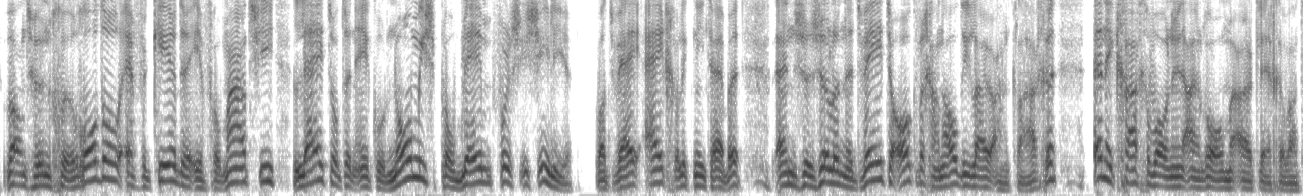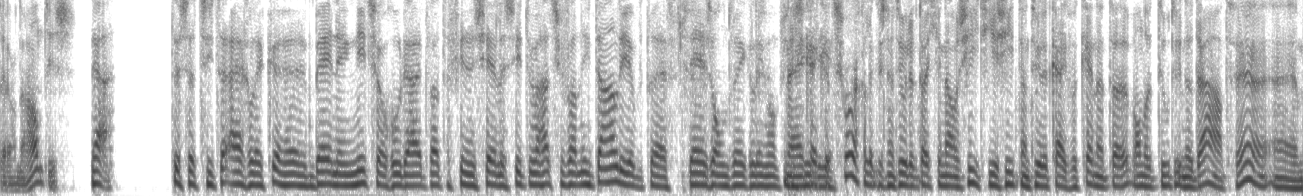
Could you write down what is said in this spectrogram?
Want hun geroddel en verkeerde informatie leidt tot een economisch probleem voor Sicilië. Wat wij eigenlijk niet hebben. En ze zullen het weten ook, we gaan al die lui aanklagen. En ik ga gewoon in aan Rome uitleggen wat er aan de hand is. Ja, Dus dat ziet er eigenlijk, uh, Bening, niet zo goed uit... wat de financiële situatie van Italië betreft. Deze ontwikkeling op Sicilië. Nee, kijk, het zorgelijk is natuurlijk dat je nou ziet... je ziet natuurlijk, kijk, we kennen het, uh, want het doet inderdaad... Hè, uh,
